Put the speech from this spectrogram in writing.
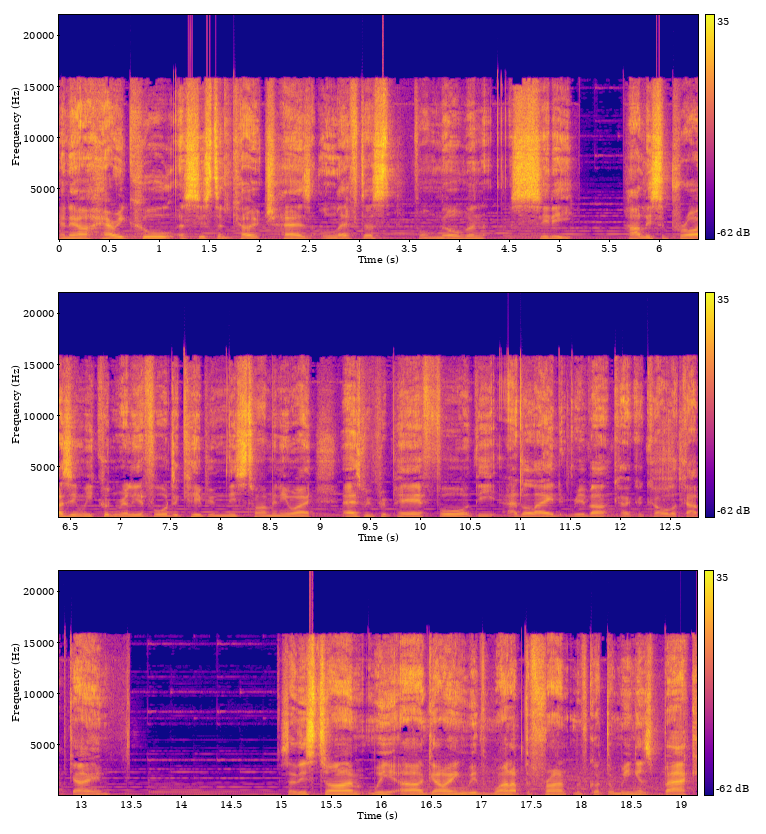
And our Harry Cool assistant coach has left us for Melbourne City. Hardly surprising, we couldn't really afford to keep him this time anyway, as we prepare for the Adelaide River Coca-Cola Cup game. So this time we are going with one up the front. We've got the wingers back.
